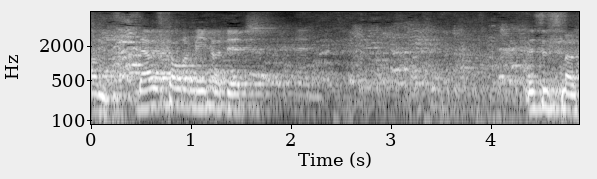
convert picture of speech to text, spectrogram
Um, that was called a Miho ditch. This is Smoke.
